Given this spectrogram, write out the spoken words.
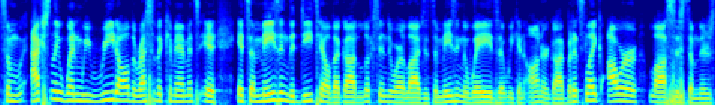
Some actually, when we read all the rest of the commandments, it, it's amazing the detail that God looks into our lives. It's amazing the ways that we can honor God. But it's like our law system. There's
